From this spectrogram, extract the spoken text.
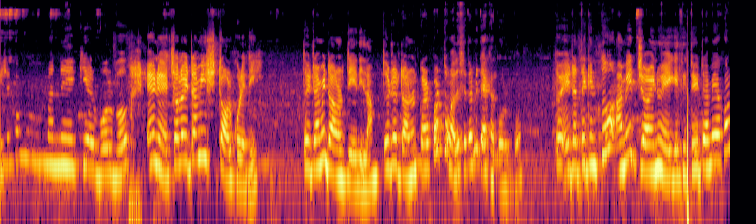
এরকম মানে কি আর বলব? এনে চলো এটা আমি ইনস্টল করে দিই। তো এটা আমি ডাউনলোড দিয়ে দিলাম। তো এটা ডাউনলোড করার পর তোমাদের সাথে আমি দেখা করব। তো এটাতে কিন্তু আমি জয়েন হয়ে গেছি। তো এটা আমি এখন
